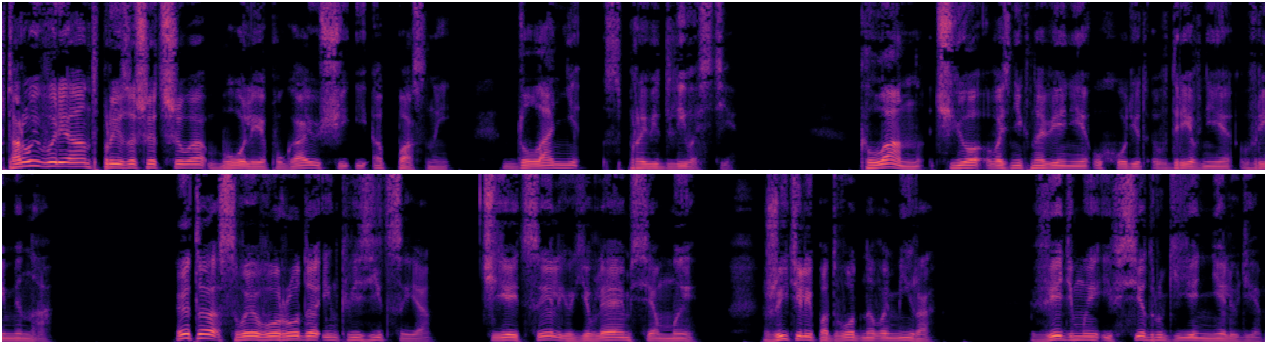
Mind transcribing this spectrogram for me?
Второй вариант произошедшего более пугающий и опасный. Длань справедливости. Клан, чье возникновение уходит в древние времена. Это своего рода инквизиция, чьей целью являемся мы, жители подводного мира, ведьмы и все другие нелюди.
